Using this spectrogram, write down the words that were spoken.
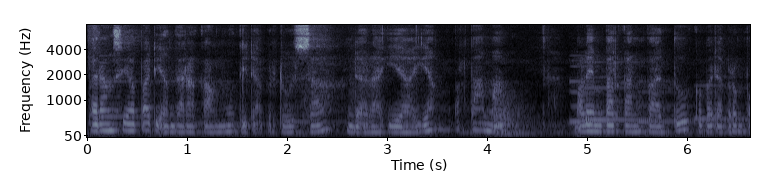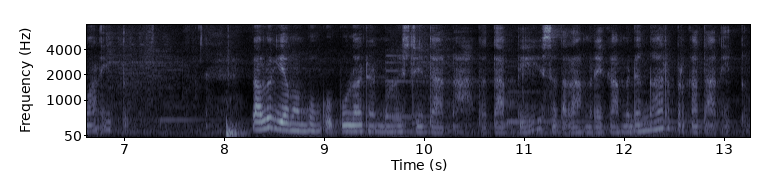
barang siapa di antara kamu tidak berdosa, hendaklah ia yang pertama melemparkan batu kepada perempuan itu. Lalu ia membungkuk pula dan menulis di tanah. Tetapi setelah mereka mendengar perkataan itu,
